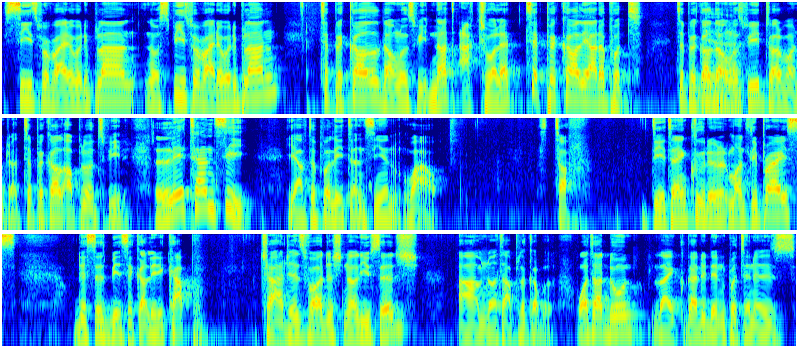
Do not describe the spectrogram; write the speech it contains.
Seeds provided with the plan, no, speeds provided with the plan. Typical download speed, not actual, eh? typical you had to put. Typical yeah. download speed, 1200. Typical upload speed. Latency, you have to put latency in. Wow. It's tough. Data included with monthly price. This is basically the cap. Charges for additional usage um, not applicable. What I don't like that they didn't put in is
